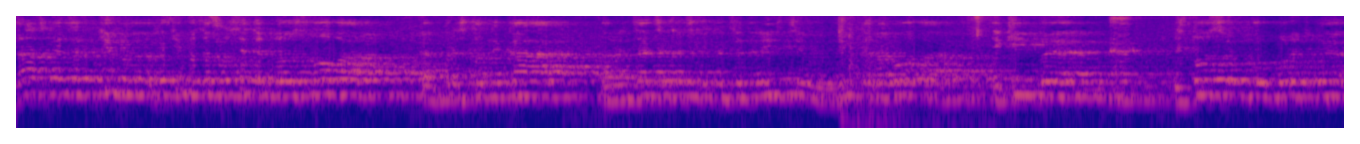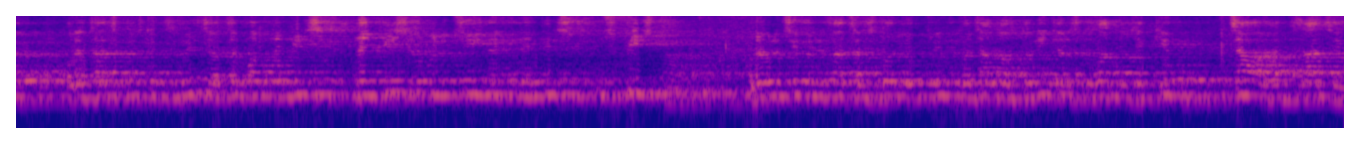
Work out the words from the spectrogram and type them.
Зараз я хотів би, хотів би запросити до слова е, представника організації українських націоналістів Віктора Рога, який би з досвіду боротьби організації українських націоналістів, а це була найбільш, найбільш революційна і найбільш успішна революційна організація в історії України ХХ століття, розказати, яким ця організація,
